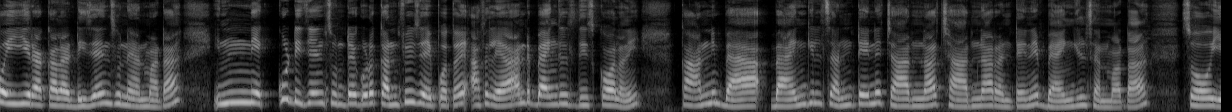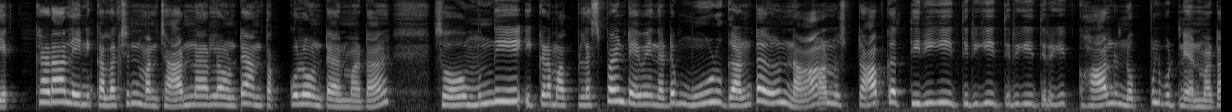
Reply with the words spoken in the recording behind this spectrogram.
వెయ్యి రకాల డిజైన్స్ ఉన్నాయన్నమాట. ఇన్ని ఎక్కువ డిజైన్స్ ఉంటే కూడా కన్ఫ్యూజ్ అయిపోతాయి. అసలు ఎలాంటి బ్యాంగిల్స్ తీసుకోవాలని. కానీ బ్యా బ్యాంగిల్స్ అంటేనే చార్మినార్ చార్మినార్ అంటేనే బ్యాంగిల్స్ అనమాట సో ఎక్కడా లేని కలెక్షన్ మన చార్మినార్లో ఉంటే అంత తక్కువలో ఉంటాయి అనమాట సో ముందు ఇక్కడ మాకు ప్లస్ పాయింట్ ఏమైందంటే మూడు గంటలు నాన్ స్టాప్గా తిరిగి తిరిగి తిరిగి తిరిగి కాళ్ళు నొప్పులు పుట్టినాయి అనమాట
